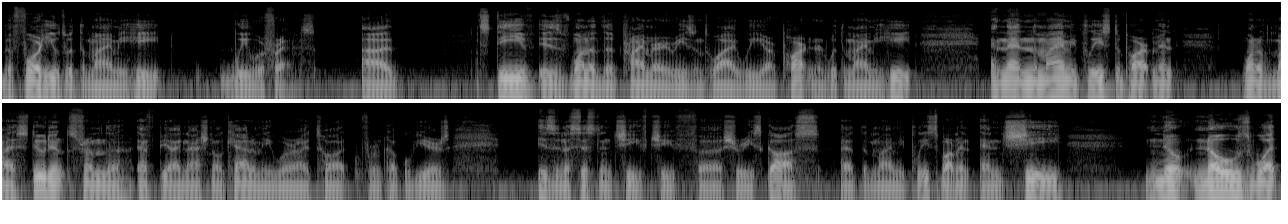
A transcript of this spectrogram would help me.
before he was with the Miami Heat, we were friends. Uh, Steve is one of the primary reasons why we are partnered with the Miami Heat. And then the Miami Police Department, one of my students from the FBI National Academy, where I taught for a couple of years, is an assistant chief, Chief uh, Goss at the Miami Police Department, and she know, knows what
